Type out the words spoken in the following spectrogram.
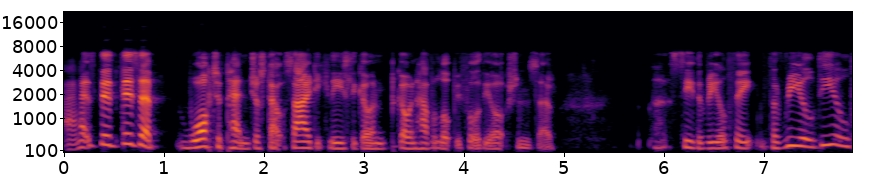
Uh, there's a water pen just outside. You can easily go and go and have a look before the auction. So uh, see the real thing, the real deal.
